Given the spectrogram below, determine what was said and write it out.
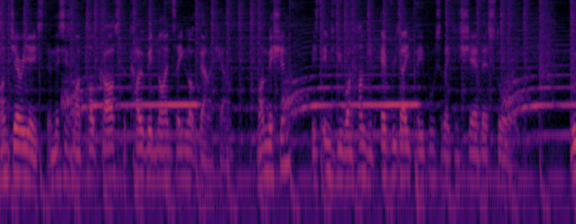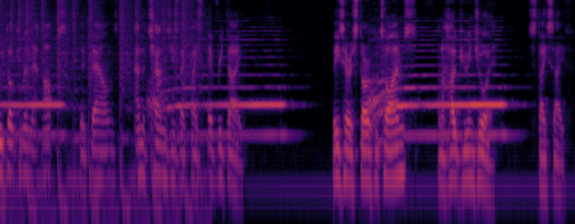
I'm Jerry East, and this is my podcast, The COVID 19 Lockdown Account. My mission is to interview 100 everyday people so they can share their story. We'll document their ups, their downs, and the challenges they face every day. These are historical times, and I hope you enjoy. Stay safe.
